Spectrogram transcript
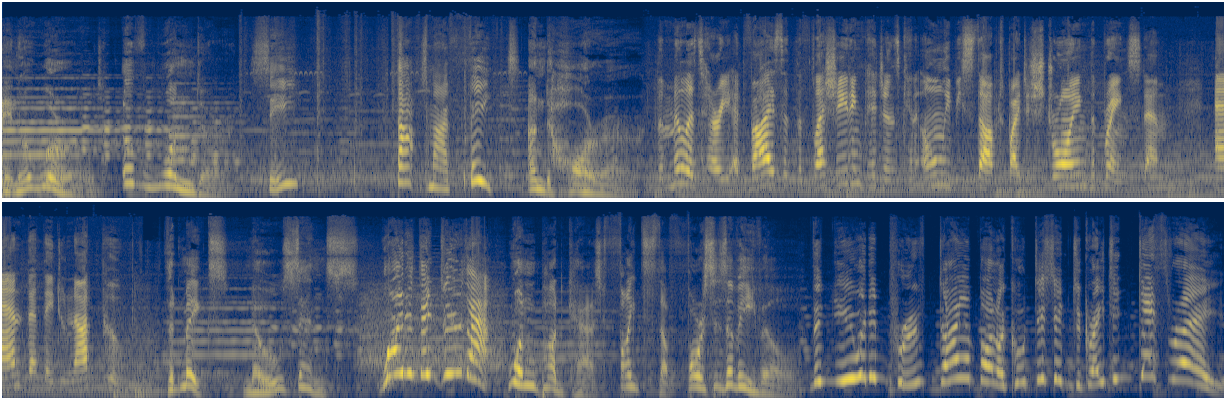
In a world of wonder See? That's my feet. and horror, The military advise that the flesh eating pigeons can only be stopped by destroying the brainstem and that they do not poop. that makes no sense. Why did they do that? One podcast fights the forces of evil. The new and improved diabolical disintegrating death ray.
